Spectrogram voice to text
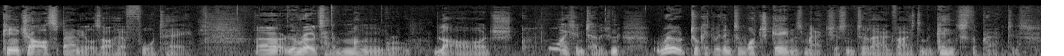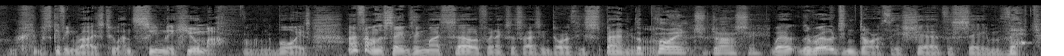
King Charles Spaniels are her forte. Uh, the Rodes had a mongrel, large, quite intelligent. Rode took it with him to watch games matches until I advised him against the practice. It was giving rise to unseemly humour among the boys. I found the same thing myself when exercising Dorothy's spaniel. The point, Darcy? Well, the Rodes and Dorothy shared the same vet,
